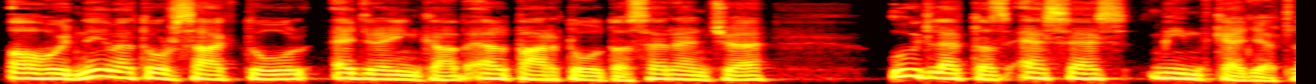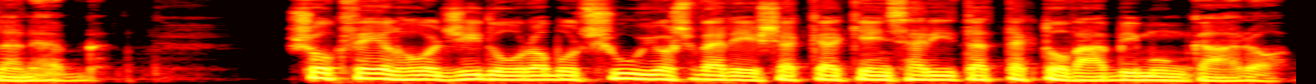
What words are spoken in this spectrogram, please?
Ahogy Németországtól egyre inkább elpártolt a szerencse, úgy lett az SS mind kegyetlenebb. Sok félhold zsidó rabot súlyos verésekkel kényszerítettek további munkára.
